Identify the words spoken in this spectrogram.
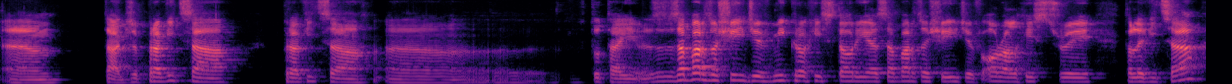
em, tak, że prawica, prawica e, tutaj za bardzo się idzie w mikrohistorię, za bardzo się idzie w oral history, to lewica,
